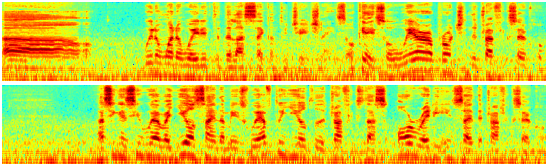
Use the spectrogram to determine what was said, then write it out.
uh, we don't want to wait until the last second to change lanes. Okay, so we are approaching the traffic circle. As you can see, we have a yield sign. That means we have to yield to the traffic that's already inside the traffic circle.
